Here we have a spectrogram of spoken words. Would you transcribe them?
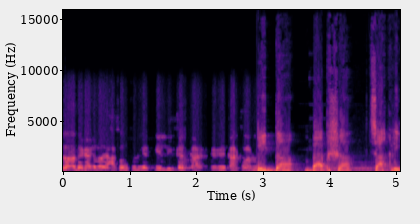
দাদা দেখা গেল আসানসোলে একটি লিকার কারখানা বিদ্যা ব্যবসা চাকরি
